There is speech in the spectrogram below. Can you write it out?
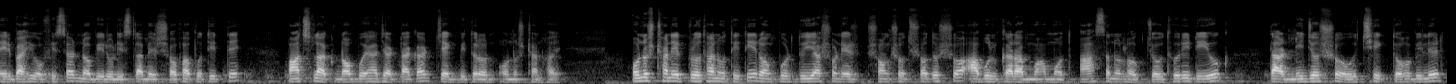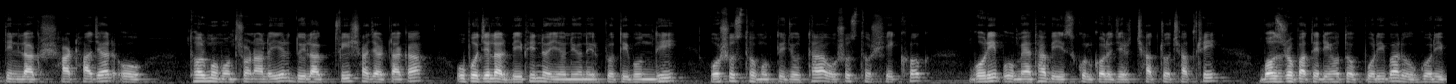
নির্বাহী অফিসার নবিরুল ইসলামের সভাপতিত্বে পাঁচ লাখ নব্বই হাজার টাকার চেক বিতরণ অনুষ্ঠান হয়। অনুষ্ঠানের প্রধান অতিথি রংপুর দুই আসনের সংসদ সদস্য আবুল কারাম মোহাম্মদ আহসানুল হক চৌধুরী ডিউক। তার নিজস্ব ঐচ্ছিক তহবিলের তিন লাখ ষাট হাজার ও ধর্ম মন্ত্রণালয়ের দুই লাখ ত্রিশ হাজার টাকা, উপজেলার বিভিন্ন ইউনিয়নের প্রতিবন্ধী, অসুস্থ মুক্তিযোদ্ধা, অসুস্থ শিক্ষক, গরিব ও মেধাবী স্কুল কলেজের ছাত্রছাত্রী, বজ্রপাতে নিহত পরিবার ও গরিব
